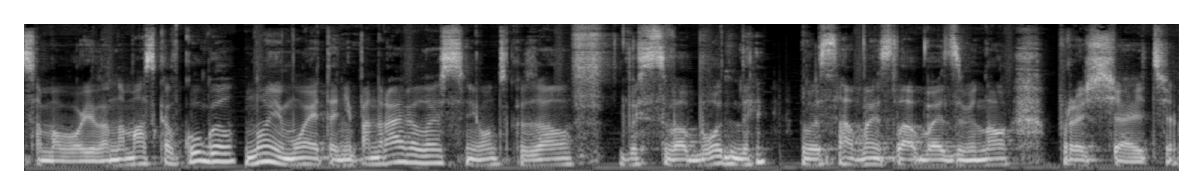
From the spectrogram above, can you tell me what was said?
самого Илона Маска в Google, но ему это не понравилось, и он сказал, вы свободны, вы самое слабое звено, прощайте.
